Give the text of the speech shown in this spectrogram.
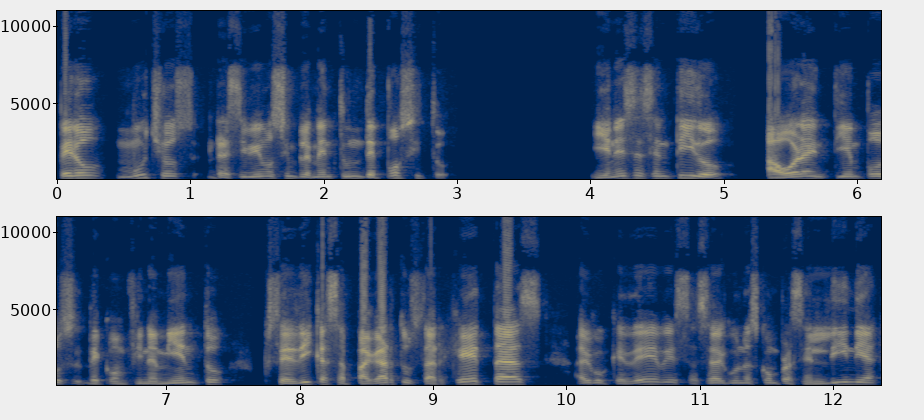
pero muchos recibimos simplemente un depósito. Y en ese sentido, ahora en tiempos de confinamiento, pues, te dedicas a pagar tus tarjetas, algo que debes, hacer algunas compras en línea.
